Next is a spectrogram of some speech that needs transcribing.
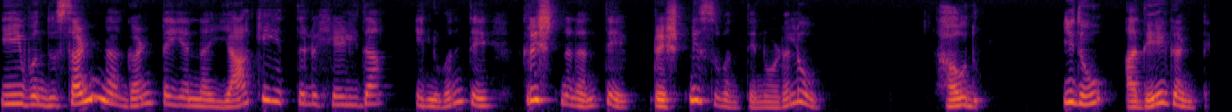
ಈ ಒಂದು ಸಣ್ಣ ಗಂಟೆಯನ್ನ ಯಾಕೆ ಎತ್ತಲು ಹೇಳಿದ ಎನ್ನುವಂತೆ ಕೃಷ್ಣನಂತೆ ಪ್ರಶ್ನಿಸುವಂತೆ ನೋಡಲು ಹೌದು, ಇದು ಅದೇ ಗಂಟೆ.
